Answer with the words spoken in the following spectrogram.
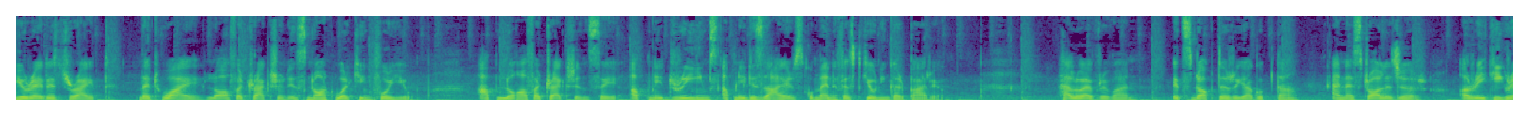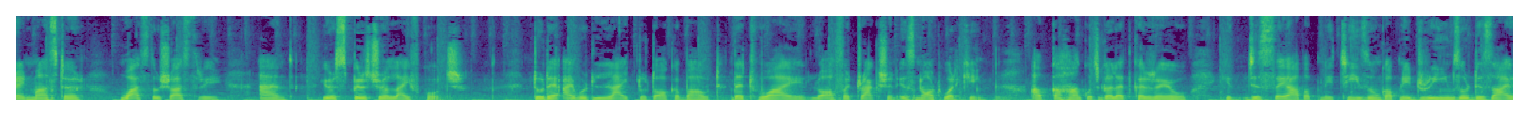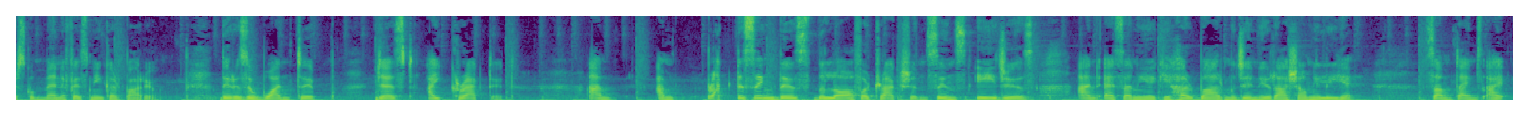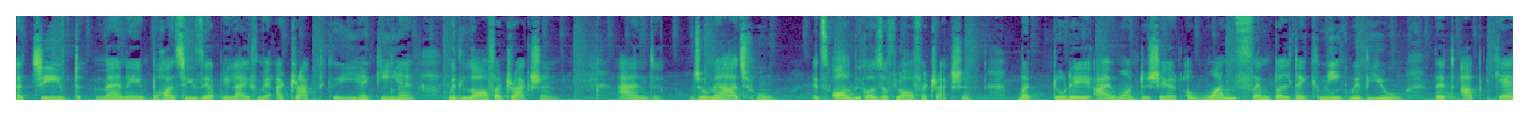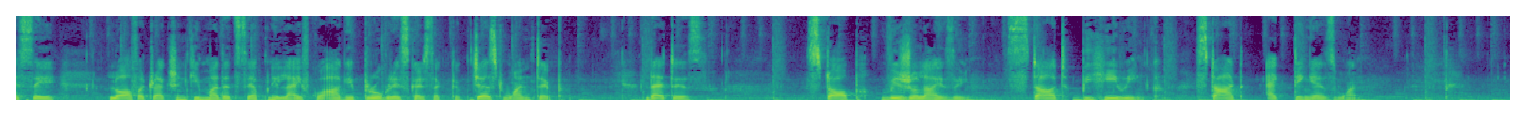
You read it right that why law of attraction is not working for you आप law of attraction से अपने dreams अपने desires को manifest क्यों नहीं कर पा रहे हो? Hello everyone it's doctor Riya Gupta an astrologer और reiki grand master Vastu Shastri and your spiritual life coach today I would like to talk about that why law of attraction is not working आप कहाँ कुछ गलत कर रहे हो कि जिससे आप अपनी चीज़ों को, अपनी ड्रीम्स और डिज़ायर्स को मैनिफेस्ट नहीं कर पा रहे हो? There is a one tip just I cracked it I am I am practising this the law of attraction since ages and ऐसा नहीं है कि हर बार मुझे निराशा मिली है। समटाइम्स आई अचीव्ड मैंने बहुत चीज़ें अपनी लाइफ में अट्रैक्ट की हैं की हैं with law of attraction and जो मैं आज हूँ it's all because of law of attraction but today I want to share a one simple technique with you that आप कैसे लॉ ऑफ़ अट्रैक्शन की मदद से अपनी लाइफ को आगे प्रोग्रेस कर सकते हो. Just one tip that is stop visualising start behaving start acting as one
